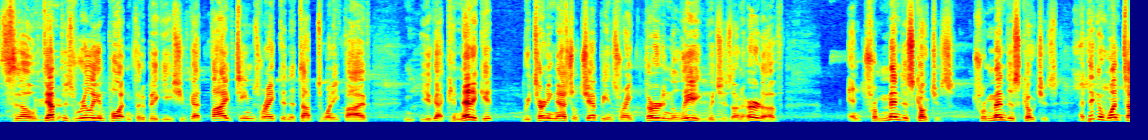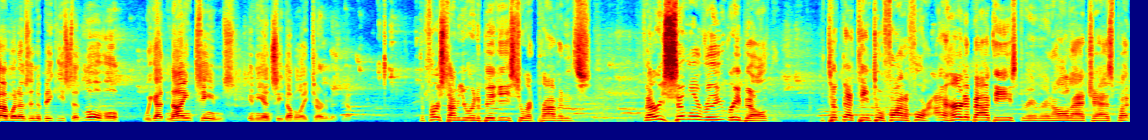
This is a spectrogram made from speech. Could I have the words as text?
So depth is really important for the Big East. You've got five teams ranked in the top 25. You've got Connecticut, returning national champions, ranked third in the league, mm-hmm. which is unheard of, and tremendous coaches tremendous coaches. I think at one time when I was in the Big East at Louisville, we got nine teams in the NCAA tournament. Yep. The first time you were in the Big East, you were at Providence. Very similar re- rebuild. You took that team to a Final Four. I heard about the East River and all that jazz, but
